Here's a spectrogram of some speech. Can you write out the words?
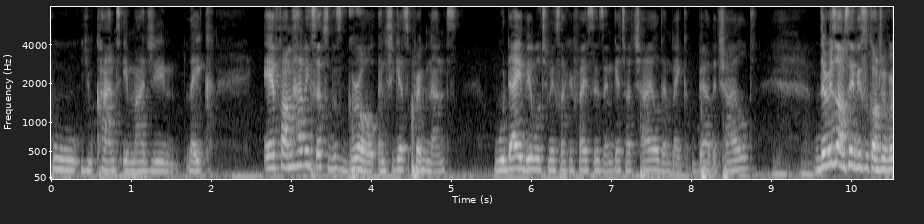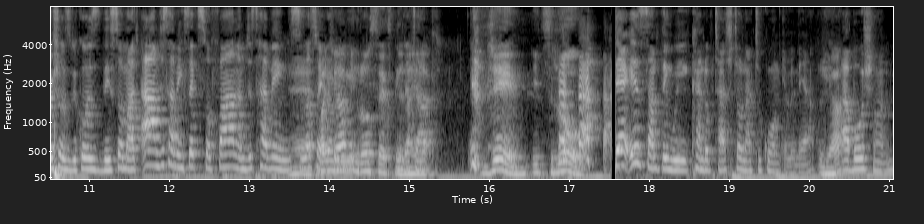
who you can't imagine. Like, if I'm having sex with this girl and she gets pregnant, would I be able to make sacrifices and get a child and like bear the child? The reason I'm saying this is controversial is because there's so much. Ah, I'm just having sex for fun. I'm just having. so that's why I but don't you're really having raw sex, that up. Jane, it's raw. There is something we kind of touched on at Tukuonkele there. Yeah. Abortion.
